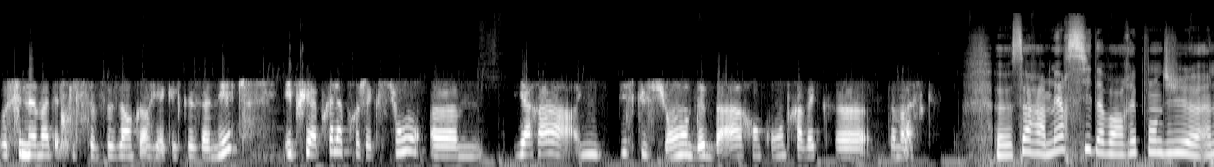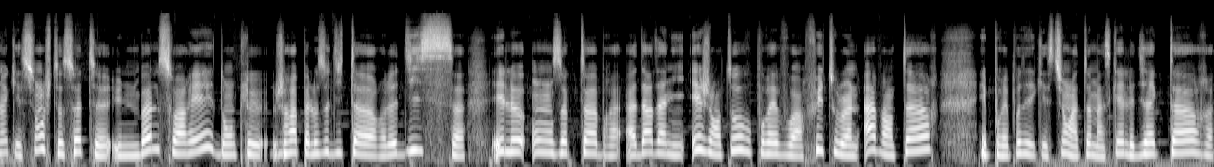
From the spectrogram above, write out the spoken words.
au cinéma tel qu'il se faisait encore il y a quelques années. Et puis après la projection, euh, il y aura une discussion, débat, rencontre avec euh, Thomas. Euh, Sarah, merci d'avoir répondu euh, à nos questions. Je te souhaite euh, une bonne soirée. Donc, je rappelle aux auditeurs, le 10 et le 11 octobre à Dardani et Janto, vous pourrez voir Free to Run à 20h et pourrez poser des questions à Thomas Kell, le directeur,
